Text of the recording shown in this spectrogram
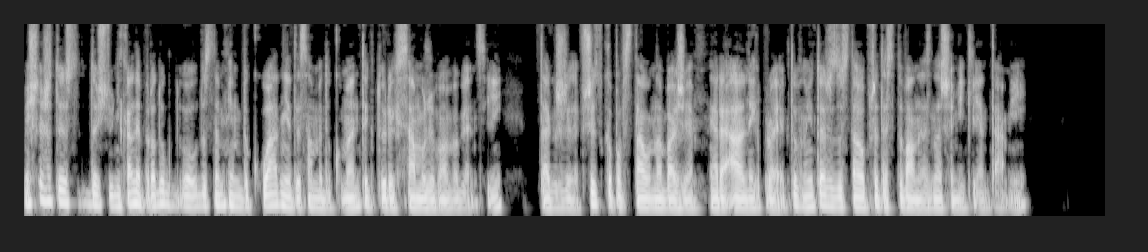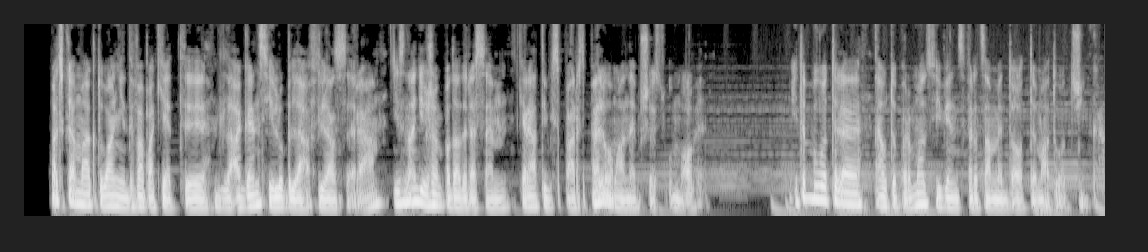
Myślę, że to jest dość unikalny produkt, bo udostępniam dokładnie te same dokumenty, których sam używam w agencji. Także wszystko powstało na bazie realnych projektów, no i też zostało przetestowane z naszymi klientami. Paczka ma aktualnie dwa pakiety dla agencji lub dla freelancera i znajdziesz ją pod adresem creativesparks.pl łamane przez umowy. I to było tyle autopromocji, więc wracamy do tematu odcinka.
